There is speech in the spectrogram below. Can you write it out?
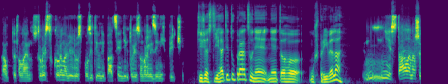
teda len ktoré sú koronavírus pozitívni pacienti, ktorí zomreli z iných príčin. Čiže stíhate tú prácu? Nie, nie je toho už priveľa? Nie, stále naše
